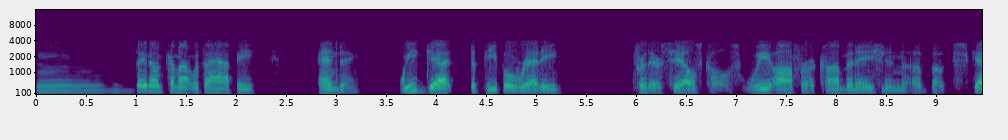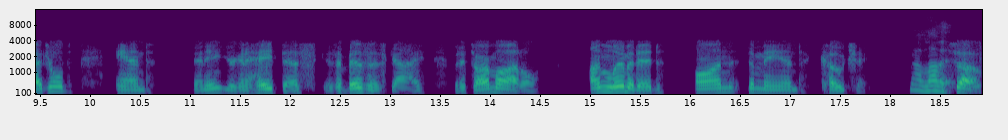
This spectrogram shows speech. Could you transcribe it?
and they don't come out with a happy ending. We get the people ready for their sales calls. We offer a combination of both scheduled and Vinny, you're going to hate this as a business guy, but it's our model unlimited on demand coaching. I love it. So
